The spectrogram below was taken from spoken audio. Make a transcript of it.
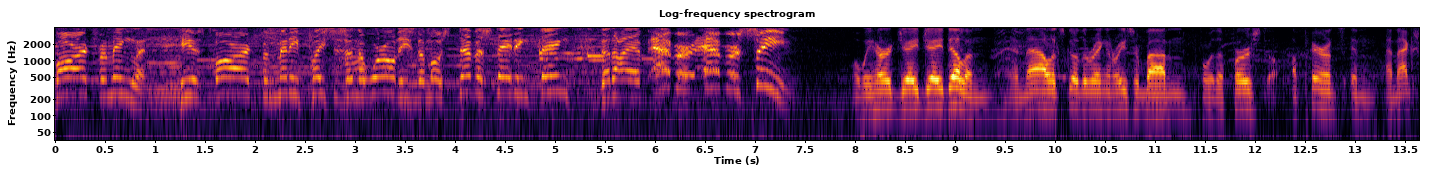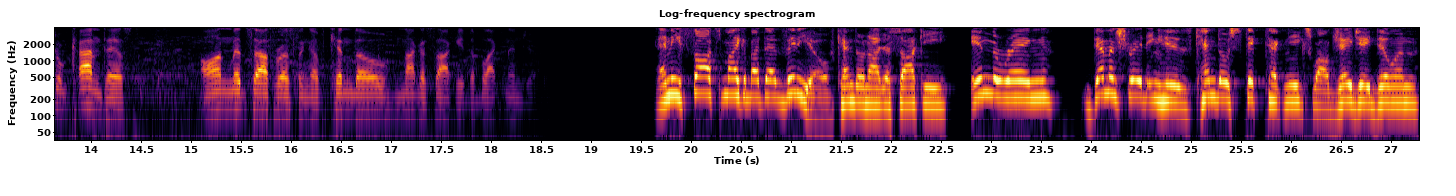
barred from England. He is barred from many places in the world. He's the most devastating thing that I have ever, ever seen. Well, we heard J.J. Dillon, and now let's go to the ring in Rieserbaden for the first appearance in an actual contest on Mid South Wrestling of Kendo Nagasaki, the Black Ninja. Any thoughts, Mike, about that video of Kendo Nagasaki in the ring demonstrating his kendo stick techniques while J.J. Dillon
